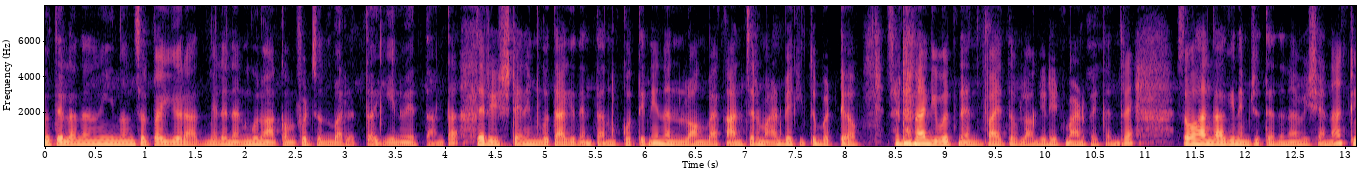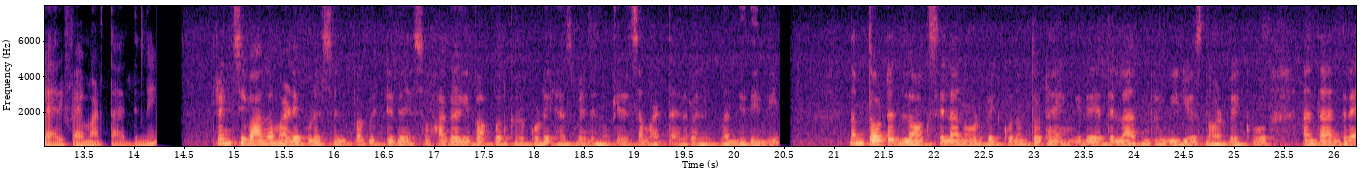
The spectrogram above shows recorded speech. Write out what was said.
ಗೊತ್ತಿಲ್ಲ. ನಾನು ಇನ್ನೊಂದು ಸ್ವಲ್ಪ ಇಯರ್ ಆದಮೇಲೆ ನನಗೂ ಆ ಕಂಫರ್ಟ್ ಝೋನ್ ಬರುತ್ತೆ ಏನು ಎತ್ತ ಅಂತ. ಸರಿ, ಇಷ್ಟೇ ನಿಮ್ಗೆ ಗೊತ್ತಾಗಿದೆ ಅಂತ ಅಂದ್ಕೋತೀನಿ ನಾನು ಲಾಂಗ್ ಬ್ಯಾಕ್ ಆನ್ಸರ್ ಮಾಡಬೇಕಿತ್ತು ಬಟ್ ಸಡನ್ನಾಗಿ ಇವತ್ತು ನೆನಪಾಯ್ತು ವ್ಲಾಗ್ ಎಡಿಟ್ ಮಾಡಬೇಕಂದ್ರೆ. ಸೊ ಹಾಗಾಗಿ ನಿಮ್ಮ ಜೊತೆ ಅದನ್ನು ವಿಷಯನ ಕ್ಲಾರಿಫೈ ಮಾಡ್ತಾ ಇದ್ದೀನಿ. ಫ್ರೆಂಡ್ಸ್ ಇವಾಗ ಮಳೆ ಕೂಡ ಸ್ವಲ್ಪ ಬಿಟ್ಟಿದೆ. ಸೊ ಹಾಗಾಗಿ ಪಾಪನ ಕರ್ಕೊಂಡು ಇಲ್ಲಿ ಹಸ್ಬೆಂಡ್ ಏನೋ ಕೆಲಸ ಮಾಡ್ತಾಯಿದ್ರು ಅಲ್ಲಿಗೆ ಬಂದಿದ್ದೀವಿ ನಮ್ಮ ತೋಟದ ಬ್ಲಾಗ್ಸ್ ಎಲ್ಲ ನೋಡಬೇಕು ನಮ್ಮ ತೋಟ ಹೆಂಗಿದೆ, ಅದೆಲ್ಲ ವೀಡಿಯೋಸ್ ನೋಡಬೇಕು ಅಂತ ಅಂದರೆ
